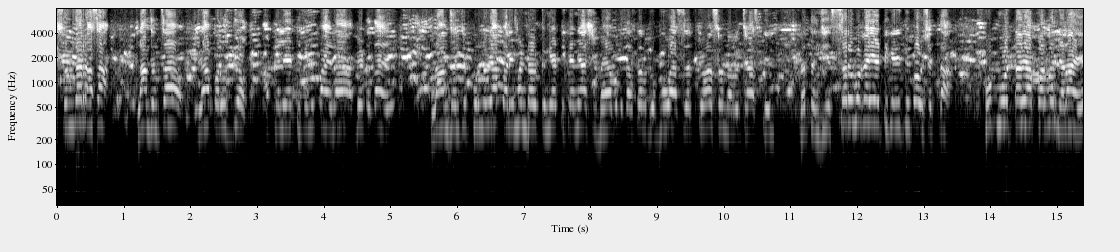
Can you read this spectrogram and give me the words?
सुंदर असा लांबजनचा व्यापार उद्योग आपल्याला या ठिकाणी पाहायला भेटत आहे. लांबजनचे पूर्ण व्यापारी मंडळ तुम्ही या ठिकाणी अशी भया बघत असाल गबू असेल किंवा सोनारचे असतील रतनजी सर्व काही या ठिकाणी तुम्ही पाहू शकता. खूप मोठा व्यापार भरलेला आहे.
